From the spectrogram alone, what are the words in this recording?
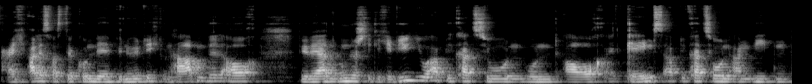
eigentlich alles, was der Kunde benötigt und haben will auch. Wir werden unterschiedliche Video-Applikationen und auch Games-Applikationen anbieten,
